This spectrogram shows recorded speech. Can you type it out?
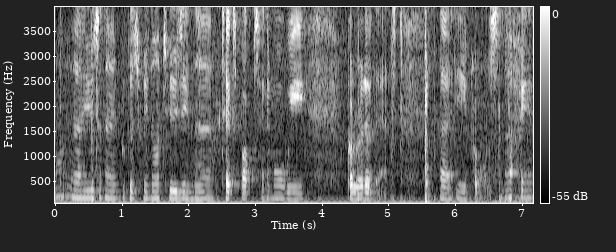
uh, username because we're not using the text box anymore. We got rid of that uh, equals nothing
